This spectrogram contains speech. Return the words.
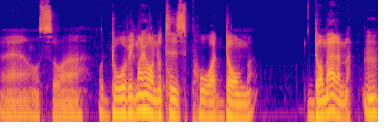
Eh, och, så, och då vill man ju ha en notis på de, de ärendena. Mm.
